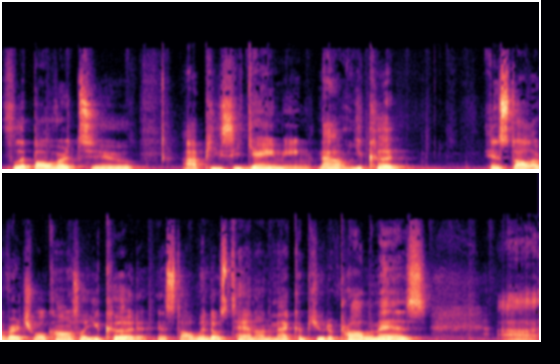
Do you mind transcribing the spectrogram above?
flip over to uh, PC gaming. Now you could install a virtual console. You could install Windows 10 on a Mac computer. Problem is, uh,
